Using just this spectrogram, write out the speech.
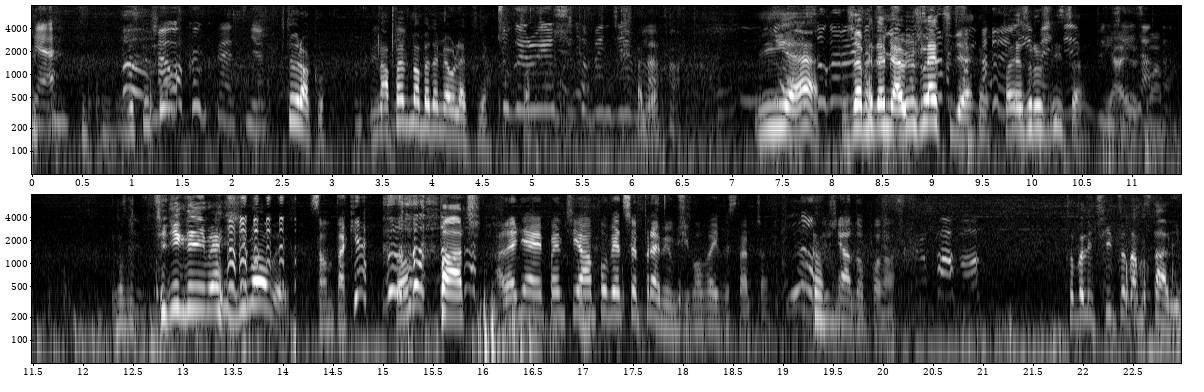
Nie, Bezpiecznie? mało konkretnie. W tym roku. Na pewno będę miał letnie. Sugerujesz, że to będzie w lata. Nie, że będę miał już letnie. To jest różnica. Ja już mam. No, ty nigdy nie miałeś zimowych. Są takie? No, patrz. Ale nie, powiem ci, ja mam powietrze premium zimowe i wystarcza. No. Już jadą po nas. To byli ci, co tam stali.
